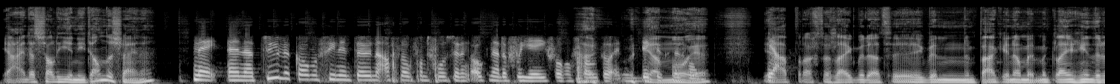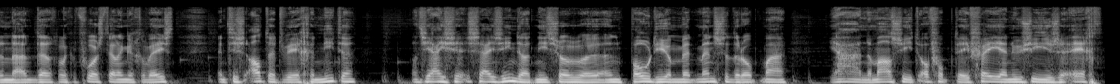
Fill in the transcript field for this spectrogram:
Ja, en dat zal hier niet anders zijn, hè? Nee, en natuurlijk komen Fien en Teun na afloop van de voorstelling ook naar de foyer voor een foto en een dikke Ja, mooi hè? Ja, ja, prachtig lijkt me dat. Uh, ik ben een paar keer nou met mijn kleinkinderen naar dergelijke voorstellingen geweest. En het is altijd weer genieten. Want jij, zij zien dat niet zo uh, een podium met mensen erop. Maar ja, normaal zie je het of op tv en nu zie je ze echt.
